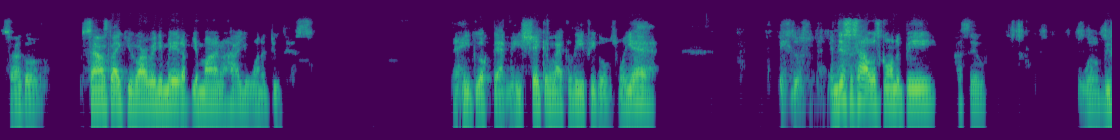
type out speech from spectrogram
So I go, sounds like you've already made up your mind on how you want to do this. And he looked at me, he's shaking like a leaf. He goes, Well, yeah. He goes, and this is how it's going to be. I said, Well, be,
